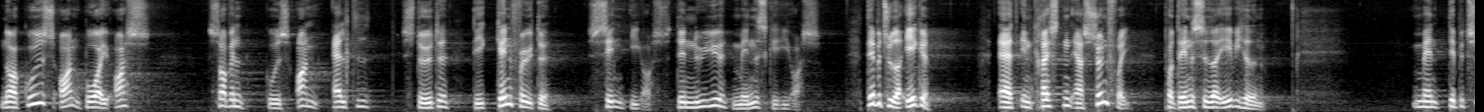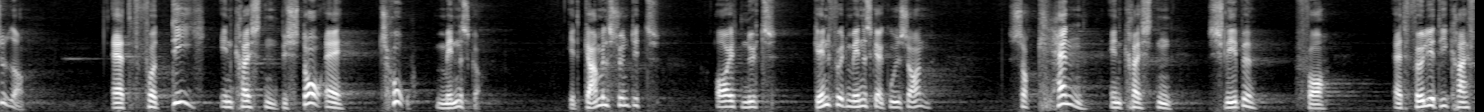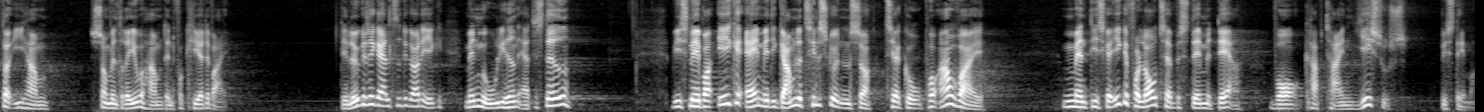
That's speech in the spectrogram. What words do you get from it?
Når Guds ånd bor i os, så vil Guds ånd altid støtte det genfødte sind i os, det nye menneske i os. Det betyder ikke, at en kristen er syndfri på denne side af evigheden. Men det betyder, at fordi en kristen består af to mennesker, et gammelt syndigt og et nyt genfødt menneske af Guds ånd, så kan en kristen slippe for at følge de kræfter i ham, som vil drive ham den forkerte vej. Det lykkes ikke altid, det gør det ikke, men muligheden er til stede. Vi slipper ikke af med de gamle tilskyndelser til at gå på afveje, men de skal ikke få lov til at bestemme der, hvor kaptajn Jesus bestemmer.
